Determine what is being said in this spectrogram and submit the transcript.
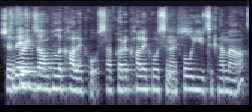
So, for example, a colic horse. I've got a colic horse, and I call you to come out,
